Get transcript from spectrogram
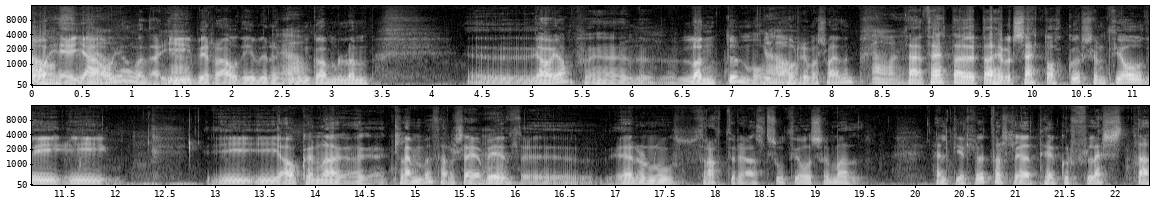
og he, já, já, já, yfir ráð yfir einhverjum gömlum Uh, já, já, uh, löndum og áhrifasvæðum. Þetta, þetta hefur sett okkur sem þjóð í, í í, ákveðna eh, klemmu þar að segja. Ja. við erum nú þrátt fyrir allt svo þjóð sem að held ég hlutvarslega tekur flesta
